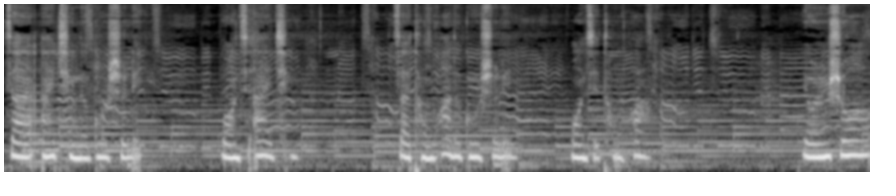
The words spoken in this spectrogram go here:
在爱情的故事里，忘记爱情；在童话的故事里，忘记童话。有人说，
